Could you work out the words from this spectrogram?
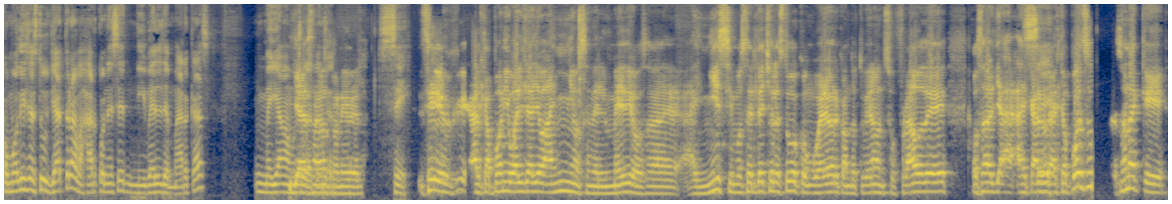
como dices tú, ya trabajar con ese nivel de marcas me llama mucho ya está en otro nivel. Sí. Sí, Al Capone igual ya lleva años en el medio, o sea, añísimos. Él de hecho le estuvo con Wherever cuando tuvieron su fraude. O sea, ya Al, Al Capone es una persona que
